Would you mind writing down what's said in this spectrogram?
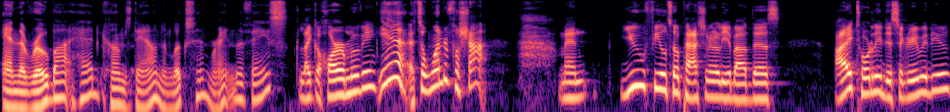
and the robot head comes down and looks him right in the face. Like a horror movie? Yeah, it's a wonderful shot. Man, you feel so passionately about this. I totally disagree with you,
